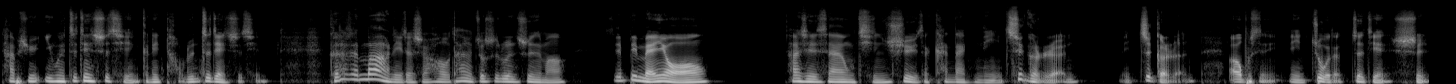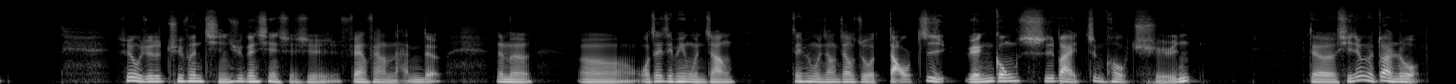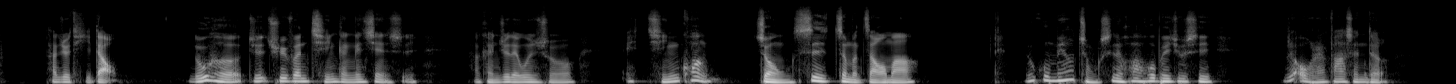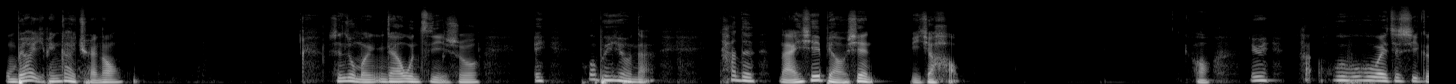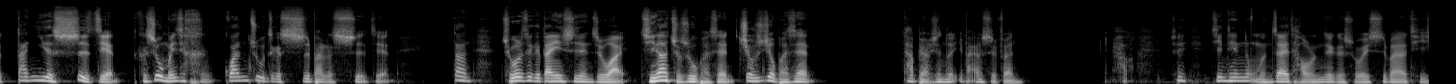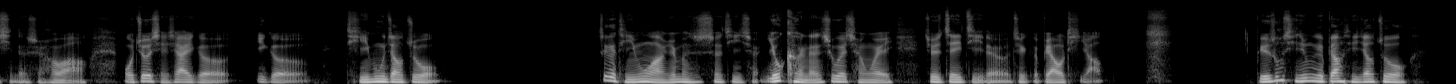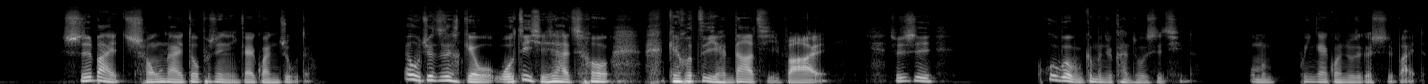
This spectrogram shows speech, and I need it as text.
他必须因为这件事情跟你讨论这件事情。可他在骂你的时候，他有就事论事吗？其实并没有哦，他其实是在用情绪在看待你这个人，你这个人，而不是你你做的这件事。所以我觉得区分情绪跟现实是非常非常难的。那么，呃，我在这篇文章。这篇文章叫做《导致员工失败症候群》的其中一个段落，他就提到如何就是区分情感跟现实。他可能就得问说：“哎，情况总是这么糟吗？如果没有总是的话，会不会就是是偶然发生的？我们不要以偏概全哦。甚至我们应该要问自己说：哎，会不会有哪他的哪一些表现？”比较好，好，因为他会不会这是一个单一的事件？可是我们一直很关注这个失败的事件，但除了这个单一事件之外，其他九十五 percent、九十九 percent，他表现出一百二十分。好，所以今天我们在讨论这个所谓失败的题型的时候啊，我就写下一个一个题目，叫做。这个题目啊，原本是设计成，有可能是会成为就是这一集的这个标题啊。比如说，其中一个标题叫做“失败从来都不是你该关注的。哎，我觉得这个给我我自己写下来之后，给我自己很大的启发。哎，就是会不会我们根本就看错事情了？我们不应该关注这个失败的。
